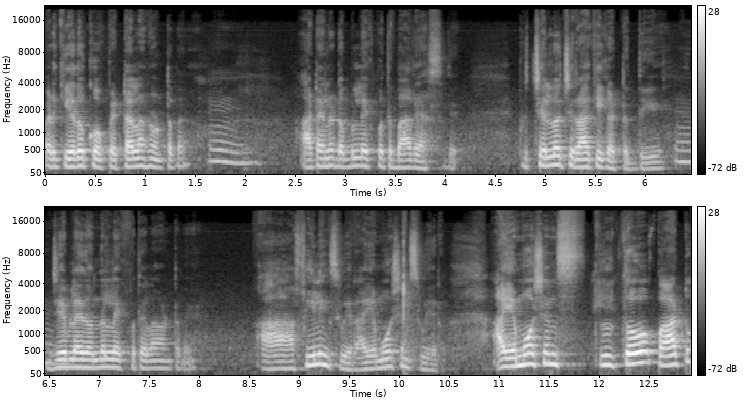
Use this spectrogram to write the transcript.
వాడికి ఏదో పెట్టాలని ఉంటుందా? ఆ టైంలో డబ్బులు లేకపోతే బాధ వేస్తుంది ఇప్పుడు చెల్లొచ్చి రాఖీ కట్టుద్ది. జేబులో ఐదు వందలు లేకపోతే ఎలా ఉంటుంది? ఆ ఫీలింగ్స్ వేరు ఆ ఎమోషన్స్ వేరు. ఆ ఎమోషన్స్తో పాటు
